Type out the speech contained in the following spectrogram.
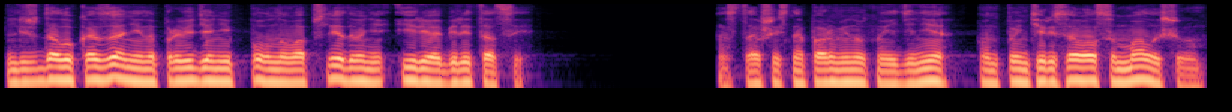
лишь дал указания на проведение полного обследования и реабилитации. Оставшись на пару минут наедине, он поинтересовался Малышевым,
